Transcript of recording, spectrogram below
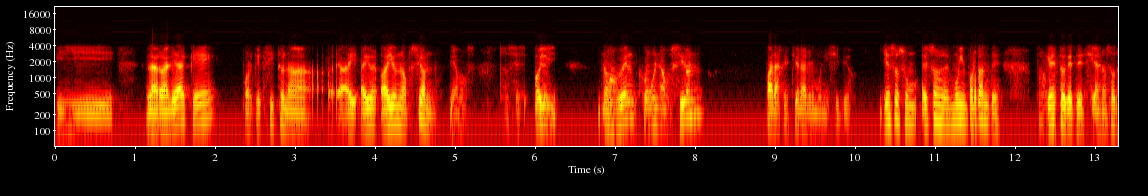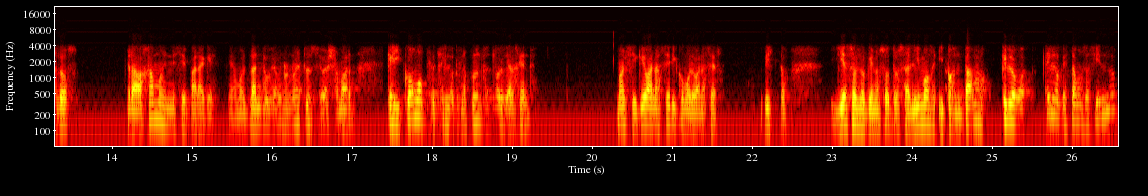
y la realidad es que porque existe una hay, hay, hay, una opción digamos. Entonces hoy nos ven como una opción para gestionar el municipio. Y eso es un, eso es muy importante porque esto que te decía nosotros trabajamos en ese para qué. Digamos el plan de gobierno nuestro se va a llamar qué y cómo porque es lo que nos pregunta todo el día la gente. Maxi qué van a hacer y cómo lo van a hacer listo. Y eso es lo que nosotros salimos y contamos qué es lo, qué es lo que estamos haciendo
